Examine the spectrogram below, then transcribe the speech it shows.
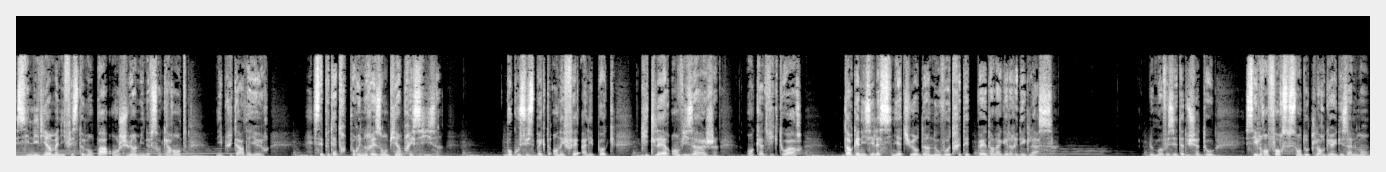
S'il n'y vient manifestement pas en juin 1940, ni plus tard d'ailleurs, c'est peut-être pour une raison bien précise. Beaucoup suspectent en effet à l'époque qu'Hitler envisage, en cas de victoire, d'organiser la signature d'un nouveau traité de paix dans la Galerie des Glaces. Le mauvais état du château, s'il renforce sans doute l'orgueil des Allemands,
